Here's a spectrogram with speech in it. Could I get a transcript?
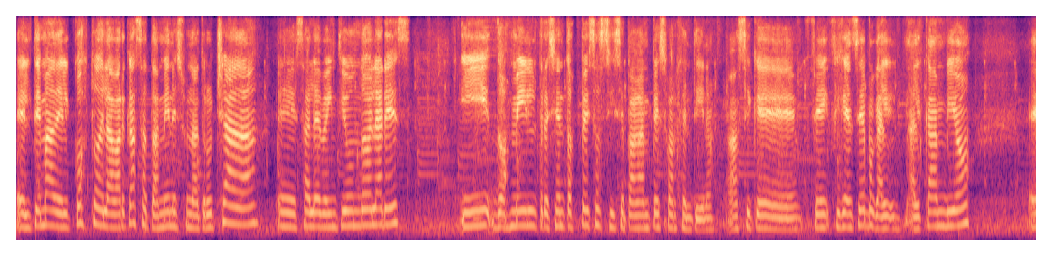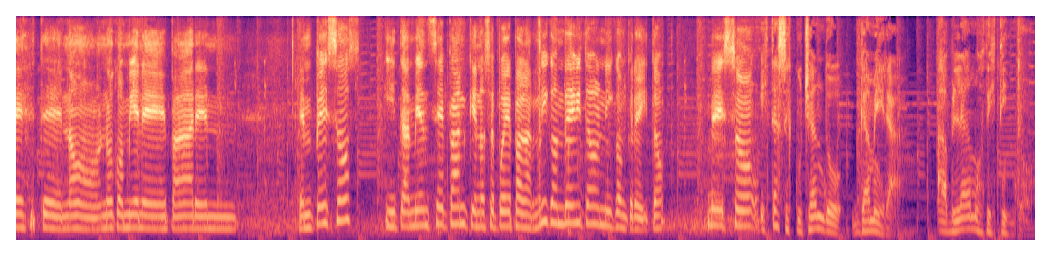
El tema del costo de la barcaza también es una truchada, eh, sale 21 dólares y 2.300 pesos si se paga en peso argentino. Así que fí- fíjense porque al, al cambio este, no, no conviene pagar en, en pesos y también sepan que no se puede pagar ni con débito ni con crédito. Beso. Estás escuchando Gamera. Hablamos distinto.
